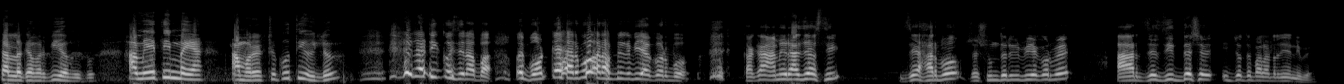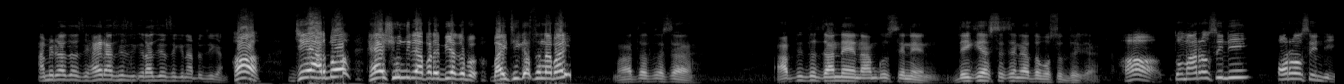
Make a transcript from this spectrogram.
তার লগে আমার বিয়ে হইব। আমি এতিম মাইয়া আমার একটা গতি হইল। এটা ঠিক কইছেন আপা ওই বটকায় হারবো আর আপনার বিয়া করব। কাকা আমি রাজি আছি যে হারবো সে সুন্দরীর বিয়ে করবে আর যে জিতবে সে ইজ্জতের বালাটা নিয়ে নিবে। আমি রাজি আছি হ্যাঁ রাজি আছি- রাজি আছে কিনা আপনি জিগান। হ্যাঁ যে হারবো হ্যাঁ সুন্দরী আপারে বিয়া করব। ভাই ঠিক আছে না ভাই? মাধব চাচা আপনি তো জানেন আমগো চেনেন। দেখে আসতেছেন এত বছর ধরে হ্যাঁ তোমারও চিনি অরও চিনি।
